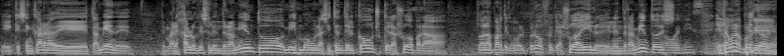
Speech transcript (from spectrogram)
eh, que se encarga de también de, de manejar lo que es el entrenamiento, mismo un asistente del coach que le ayuda para toda la parte como el profe que ayuda ahí el, el entrenamiento. Es, Está buenísimo. eh, Está bueno porque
